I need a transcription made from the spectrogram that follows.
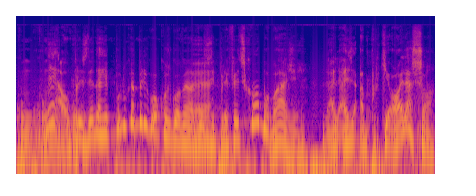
com. com, é, com... o presidente da República brigou com os governadores é. e prefeitos, que é uma bobagem. Aliás, porque, olha só,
